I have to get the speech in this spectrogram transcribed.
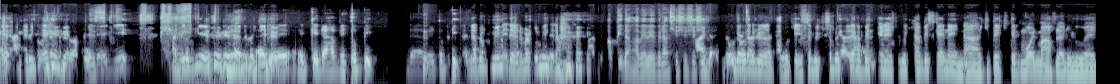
eh, ada lagi. Sampai Eh, sebelum habis. lagi. ada lagi. ada lagi. Ada ke dah habis topik. Dah topik. Dah berapa minit dah? Dah berapa minit dah? Topik dah habis habis dah shush shush shush. Ah, dah, dah, dah. Okay, sebelum, sebelum kita habiskan kan, sebelum kita habiskan kan, ah, kita kita mohon maaf lah dulu kan.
